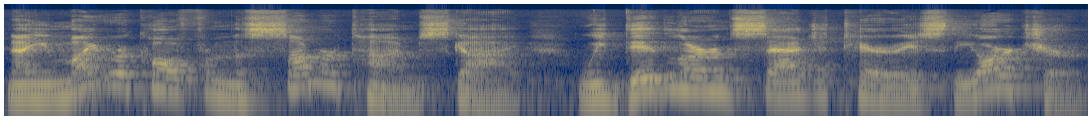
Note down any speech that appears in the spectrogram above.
Now, you might recall from the summertime sky, we did learn Sagittarius the archer,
